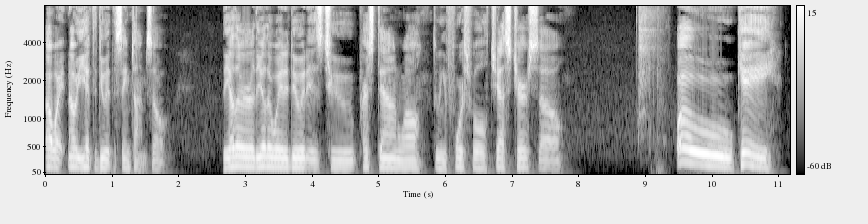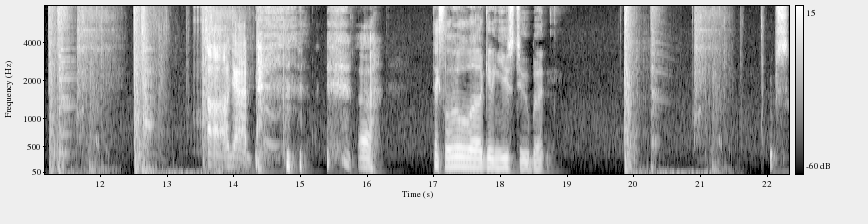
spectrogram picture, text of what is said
oh wait, no, you have to do it at the same time. So the other the other way to do it is to press down while doing a forceful gesture. So, whoa, okay. Oh God. uh, takes a little uh, getting used to, but oops.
